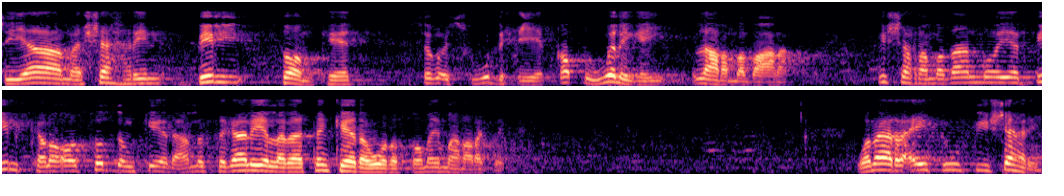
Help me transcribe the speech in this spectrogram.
siyaama shahrin bil soomkeed isagoo iskugu bixiyey qadu weligay ilaa ramadaana bisha ramadaan mooye bil kale oo soddonkeeda ama sagaal iyo labaatankeeda wada soomay maan arag bay wamaa ra'aytuhu fii shahrin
